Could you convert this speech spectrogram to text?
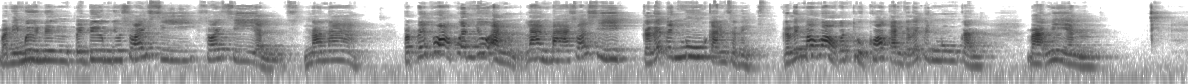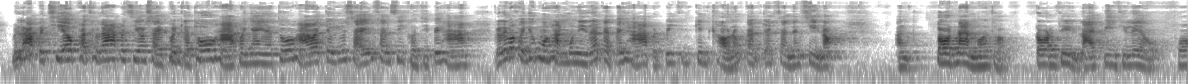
บัดนี้มือหนึ่งไปดื่มอยู่ซอยซีซอยซีอันหน้าหน้าปัดไปพ่อเพื่อนอยู่อันลานบาร์ซอยซีก็เลยเป็นมูกันสิก็เลยมาเว้ากันถูกข้อกันก็เลยเป็นมูกันบาดนี้อันเวลาไปเที่ยวพัทราไปเที่ยวใส่เพิ่นก็โทรหาพ่อใหญ่นะโทรหาว่าเจ้าอยู่ไสสันซีเขาสิไปหา ก็เลยว่าเขาอยุ่มองหันมองนี่แล้วก็ไปหาไปไปกินข้าวน้ำกันจังสันจังสี่เนาะ อันตอนนั้นว่าเถอะตอนที่หลายปีที่แล้ว พอ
